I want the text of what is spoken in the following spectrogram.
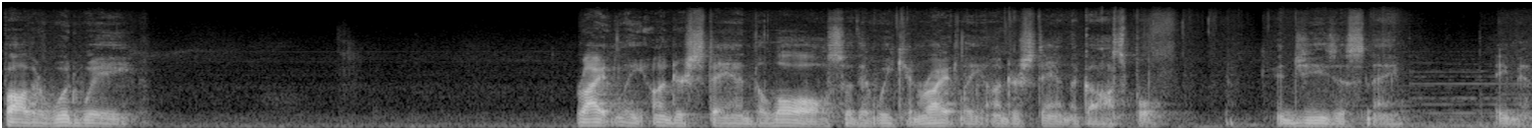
Father, would we rightly understand the law so that we can rightly understand the gospel? In Jesus' name, amen.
